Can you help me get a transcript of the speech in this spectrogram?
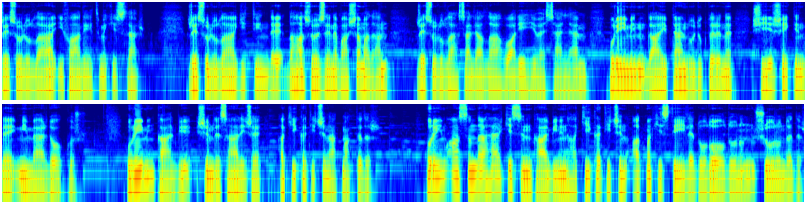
Resulullah'a ifade etmek ister. Resulullah'a gittiğinde daha sözlerine başlamadan Resulullah sallallahu aleyhi ve sellem Hureym'in gayipten duyduklarını şiir şeklinde minberde okur. Hureym'in kalbi şimdi sadece hakikat için atmaktadır. Hureym aslında herkesin kalbinin hakikat için atmak isteğiyle dolu olduğunun şuurundadır.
